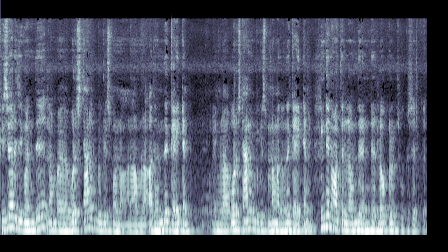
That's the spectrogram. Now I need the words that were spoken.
ஃபிசியாலஜிக்கு வந்து நம்ம ஒரு ஸ்டாண்டர்ட் புக் யூஸ் பண்ணுவாங்க நார்மலாக அது வந்து கைட்டன் ஓகேங்களா? ஒரு ஸ்டாண்டர்ட் புக் யூஸ் பண்ணுவாங்க. அது வந்து கைட்டன் இந்தியன் ஆத்தரில் வந்து ரெண்டு லோக்கல் புக்ஸ் இருக்குது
